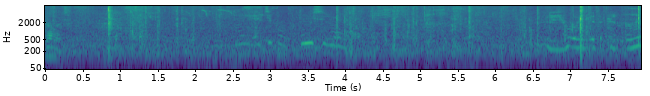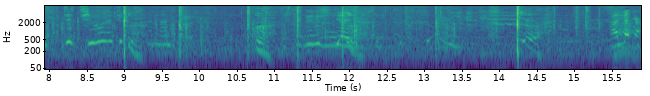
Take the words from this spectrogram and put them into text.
Давайте. Типа, ты не серьезно. Ты чего это надо? Поставили яйца. Андека.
